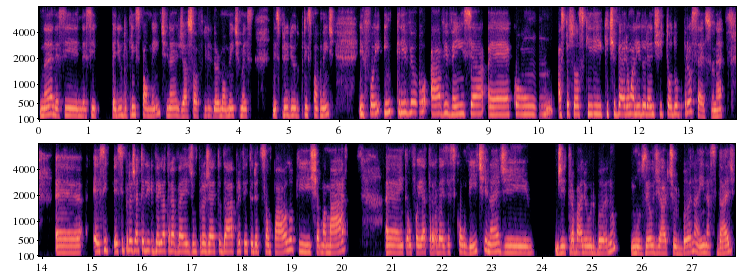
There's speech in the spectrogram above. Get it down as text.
né, nesse nesse período principalmente, né? Já sofre normalmente, mas nesse período principalmente. E foi incrível a vivência é, com as pessoas que, que tiveram ali durante todo o processo, né? É, esse, esse projeto ele veio através de um projeto da Prefeitura de São Paulo, que chama MAR. É, então, foi através desse convite né, de, de trabalho urbano, Museu de Arte Urbana aí na cidade.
